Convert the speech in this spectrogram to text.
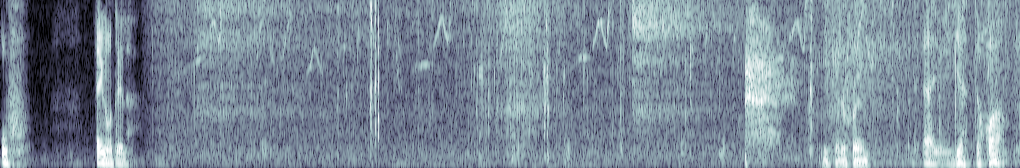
Uff. En gång till. Visst är det skönt? Det är ju jätteskönt.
